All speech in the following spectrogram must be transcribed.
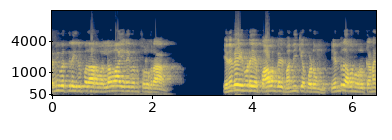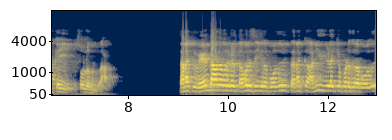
சமீபத்திலே இருப்பதாக வல்லவா இறைவன் சொல்கிறான். எனவே என்னுடைய பாவங்கள் மன்னிக்கப்படும் என்று அவன் ஒரு கணக்கை சொல்லுகின்றான். தனக்கு வேண்டாதவர்கள் தவறு செய்கிற போது தனக்கு அநீதி இழைக்கப்படுகிற போது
